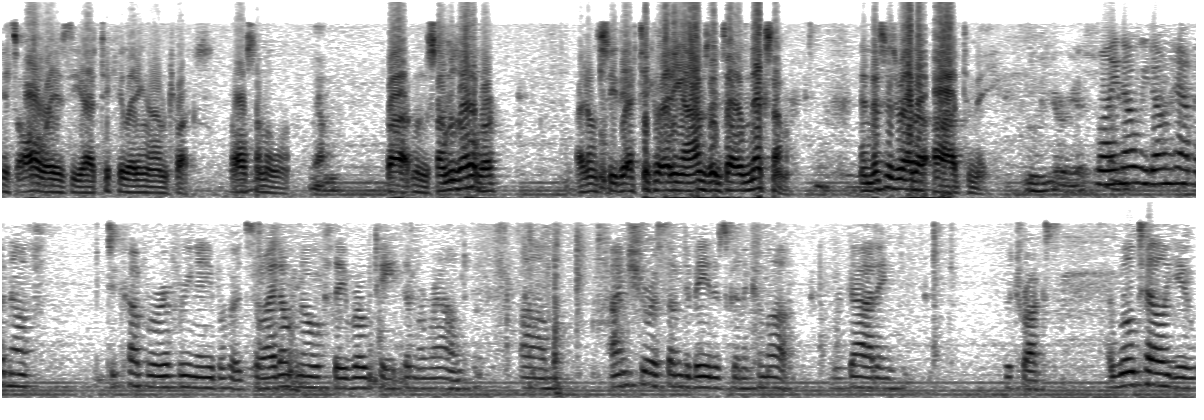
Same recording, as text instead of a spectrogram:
it's always the articulating arm trucks, all summer long. Yeah. But when the summer's over, I don't see the articulating arms until next summer. And this is rather odd to me. Well, I know we don't have enough to cover every neighborhood, so I don't know if they rotate them around. Um, I'm sure some debate is going to come up regarding the trucks. I will tell you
